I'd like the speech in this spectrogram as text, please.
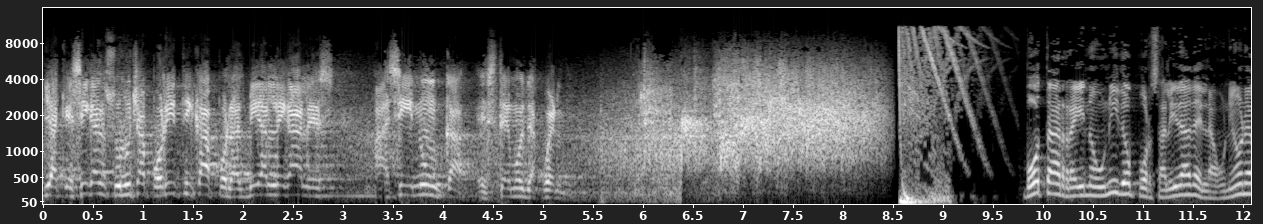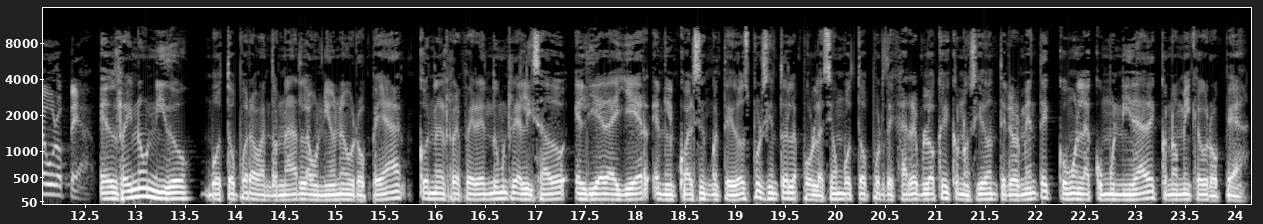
y a que sigan su lucha política por las vías legales, así nunca estemos de acuerdo. Vota Reino Unido por salida de la Unión Europea. El Reino Unido votó por abandonar la Unión Europea con el referéndum realizado el día de ayer en el cual 52% de la población votó por dejar el bloque conocido anteriormente como la Comunidad Económica Europea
